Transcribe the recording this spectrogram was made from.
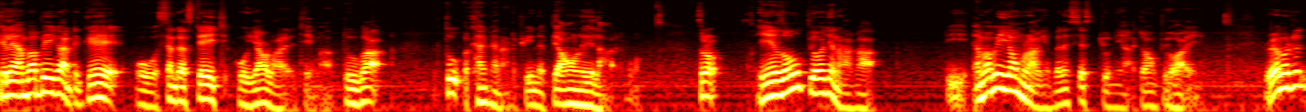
ကလန်ဘဘေးကတကယ်ဟို center stage ကိုရောက်လာတဲ့အချိန်မှာသူကသူ့အခန်းကဏ္ဍတစ်ဖြည်းနဲ့ပြောင်းလဲလာတယ်ပေါ့ ဆိုတော့အရင်ဆုံးပြောချင်တာကဒီ Mbappe ရောက်မလာခင် Vinicius Junior အကြောင်းပြောရရင် Real Madrid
